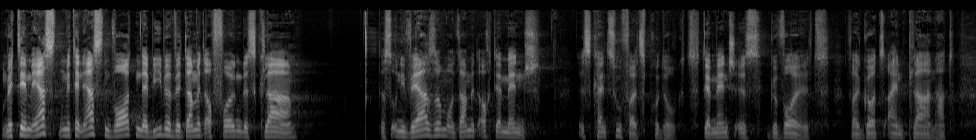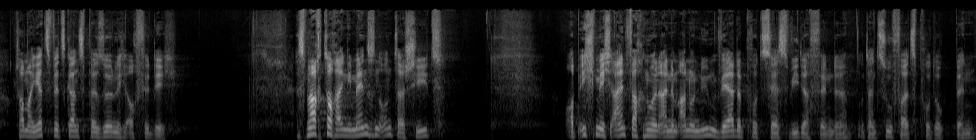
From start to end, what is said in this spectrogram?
Und mit, dem ersten, mit den ersten Worten der Bibel wird damit auch Folgendes klar. Das Universum und damit auch der Mensch ist kein Zufallsprodukt. Der Mensch ist gewollt, weil Gott einen Plan hat. Schau mal, jetzt wird es ganz persönlich auch für dich. Es macht doch einen immensen Unterschied, ob ich mich einfach nur in einem anonymen Werdeprozess wiederfinde und ein Zufallsprodukt bin,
